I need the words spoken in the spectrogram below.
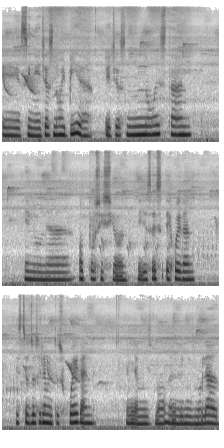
eh, sin ellas no hay vida, ellas no están en una oposición, ellas eh, juegan, estos dos elementos juegan en, la mismo, en el mismo lado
